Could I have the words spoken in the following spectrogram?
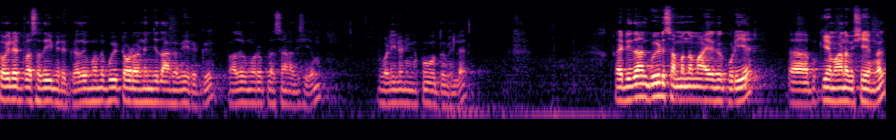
டாய்லெட் வசதியும் இருக்குது அதுவும் வந்து வீட்டோட இணைஞ்சதாகவே இருக்குது இப்போ அதுவும் ஒரு ப்ளஸ்ஸான விஷயம். வழியில் நீங்கள் போக தேவையில்லை ரைட் இதுதான் வீடு சம்மந்தமாக இருக்கக்கூடிய முக்கியமான விஷயங்கள்.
